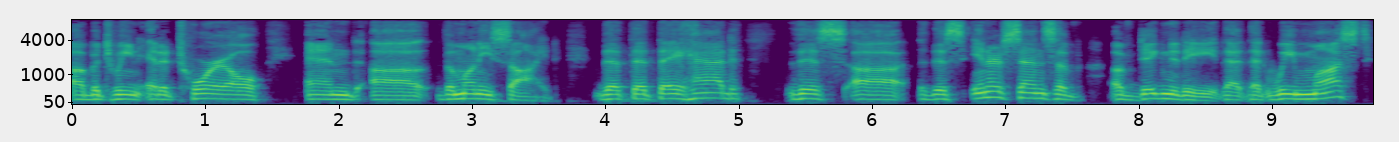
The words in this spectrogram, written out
uh, between editorial and uh, the money side. That that they had this uh, this inner sense of of dignity that that we must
